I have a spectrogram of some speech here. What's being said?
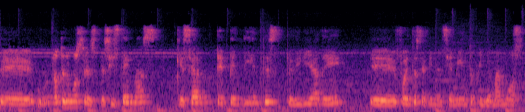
eh, no tenemos este, sistemas que sean dependientes, te diría, de fuentes de financiamiento que llamamos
